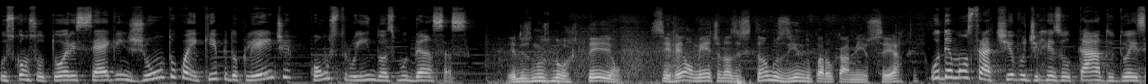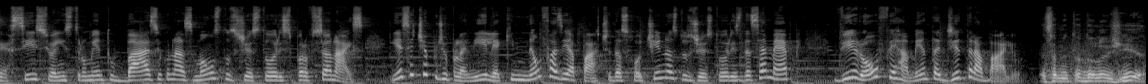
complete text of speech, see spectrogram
Os consultores seguem junto com a equipe do cliente, construindo as mudanças. Eles nos norteiam se realmente nós estamos indo para o caminho certo. O demonstrativo de resultado do exercício é instrumento básico nas mãos dos gestores profissionais. E esse tipo de planilha, que não fazia parte das rotinas dos gestores da CEMEP, virou ferramenta de trabalho. Essa metodologia,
